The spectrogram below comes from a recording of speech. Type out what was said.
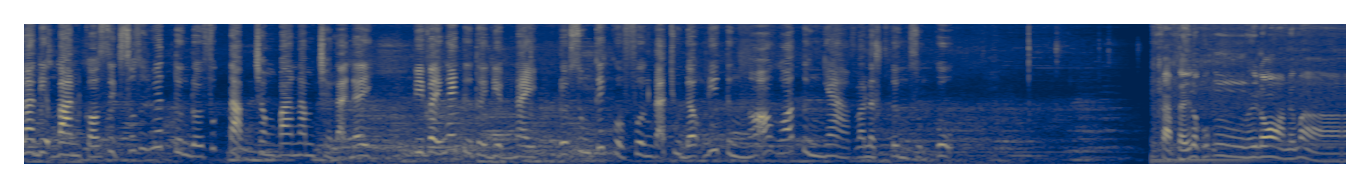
là địa bàn có dịch sốt xuất huyết tương đối phức tạp trong 3 năm trở lại đây. Vì vậy, ngay từ thời điểm này, đội xung kích của phường đã chủ động đi từng ngõ, gõ từng nhà và lật từng dụng cụ. Cảm thấy là cũng hơi lo nếu mà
